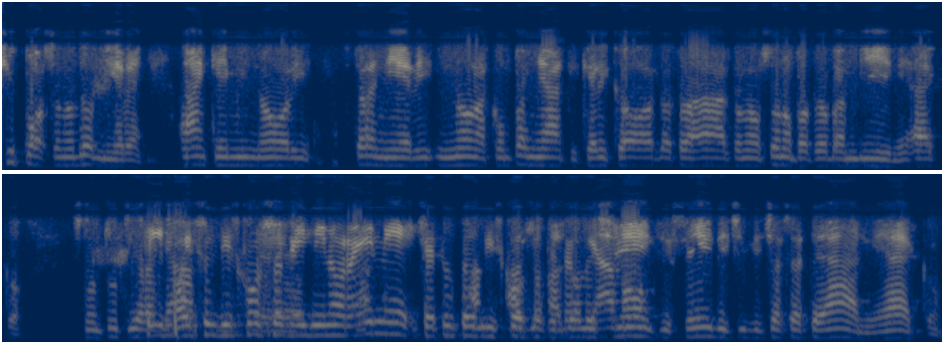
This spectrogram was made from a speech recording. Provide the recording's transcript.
ci possono dormire anche i minori stranieri non accompagnati, che ricordo tra l'altro non sono proprio bambini, ecco, sono tutti Sì, ragazzi. poi sul discorso eh, dei minorenni c'è tutto un discorso che sappiamo adolescenti, 16-17 anni, ecco.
